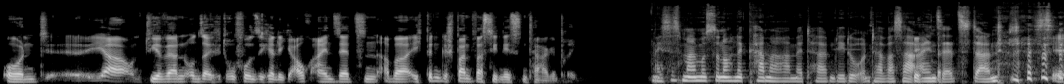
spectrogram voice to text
Und äh, ja, und wir werden unser Hydrophon sicherlich auch einsetzen, aber ich bin gespannt, was die nächsten Tage bringen. Nächstes Mal musst du noch eine Kamera mit haben, die du unter Wasser einsetzt dann. Das ja.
